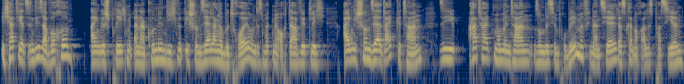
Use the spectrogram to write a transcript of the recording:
ich hatte jetzt in dieser Woche ein Gespräch mit einer Kundin, die ich wirklich schon sehr lange betreue und es hat mir auch da wirklich eigentlich schon sehr leid getan. Sie hat halt momentan so ein bisschen Probleme finanziell, das kann auch alles passieren.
